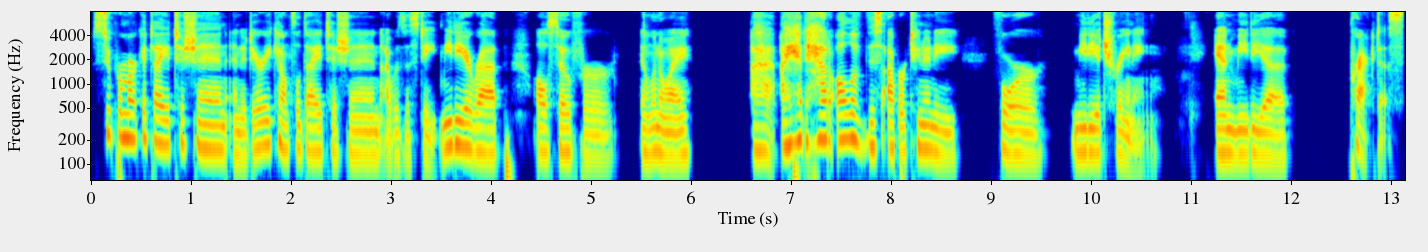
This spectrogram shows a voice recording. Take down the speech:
supermarket dietitian and a dairy council dietitian, I was a state media rep also for Illinois. I had had all of this opportunity for media training and media practice.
